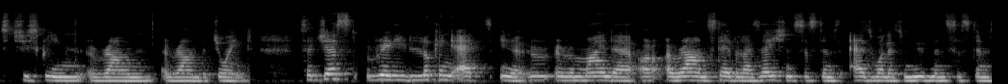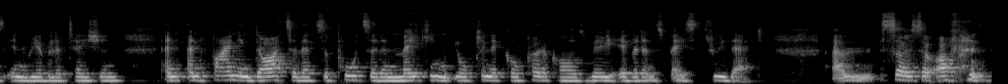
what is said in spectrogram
to screen around around the joint. So just really looking at, you know, a, reminder around stabilization systems as well as movement systems in rehabilitation and, and finding data that supports it and making your clinical protocols very evidence-based through that. Um, so, so often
